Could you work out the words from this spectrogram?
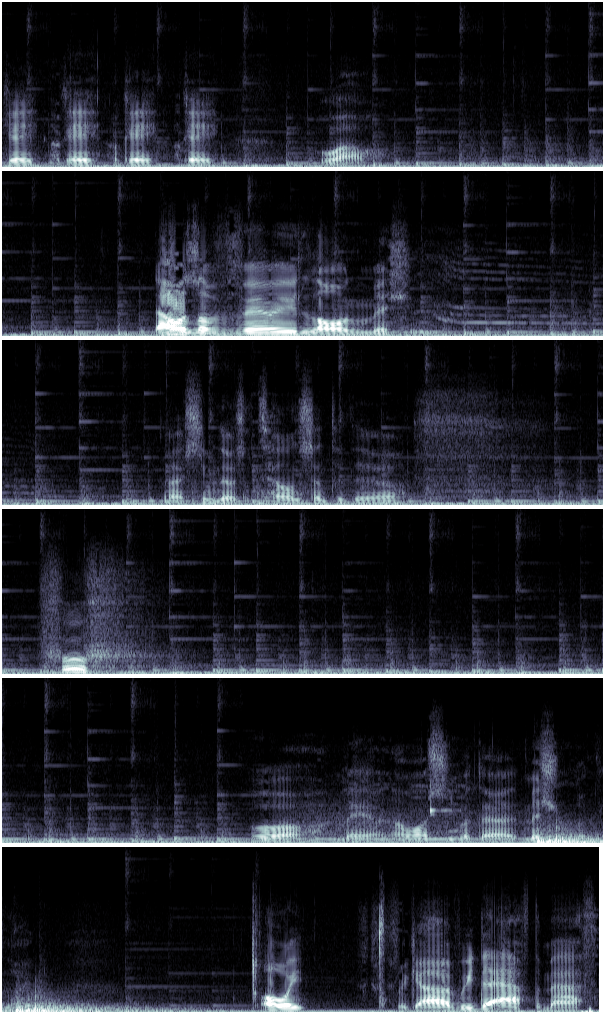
Okay, okay, okay, okay. Wow. That was a very long mission. I assume there's a town center there. Whew. Oh man, I want to see what the mission looked like. Oh wait, we gotta read the aftermath.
